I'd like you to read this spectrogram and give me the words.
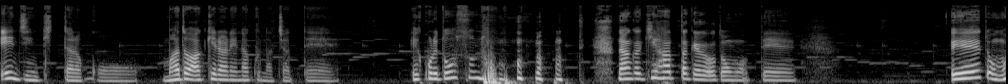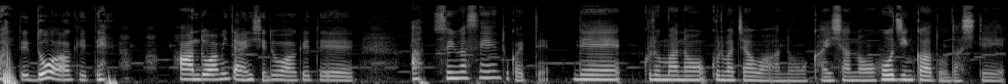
エンジン切ったらこう窓開けられなくなっちゃってえこれどうすんの？と思ってなんか来はったけどと思ってえー、と思ってドア開けてハンドアみたいにしてドア開けて「あすいません」とか言って。で車の車ちゃんはあの会社の法人カードを出して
